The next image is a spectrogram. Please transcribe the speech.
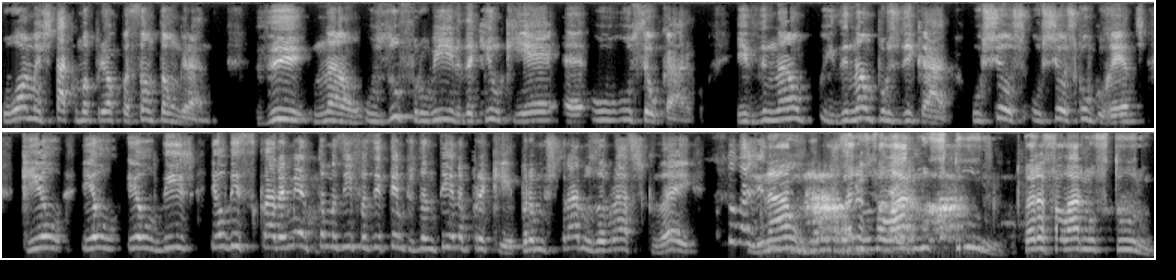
o homem está com uma preocupação tão grande de não usufruir daquilo que é o, o seu cargo e de não, e de não prejudicar os seus, os seus concorrentes, que ele, ele, ele, diz, ele disse claramente, estamos a fazer tempos de antena para quê? Para mostrar os abraços que dei. Não, para falar no futuro. Para falar no futuro.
